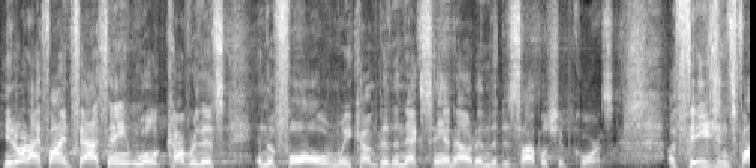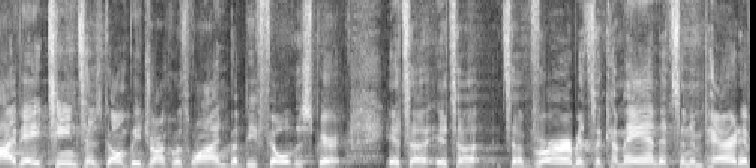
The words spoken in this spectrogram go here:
You know what I find fascinating? We'll cover this in the fall when we come to the next handout in the discipleship course. Ephesians 5.18 says, don't be drunk with wine, but be filled with the Spirit. It's a, it's, a, it's a verb, it's a command, it's an imperative.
